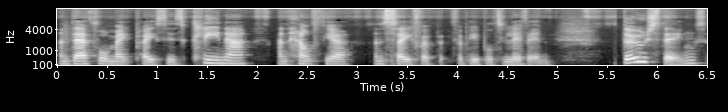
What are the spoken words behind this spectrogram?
and therefore make places cleaner and healthier and safer for people to live in. Those things,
